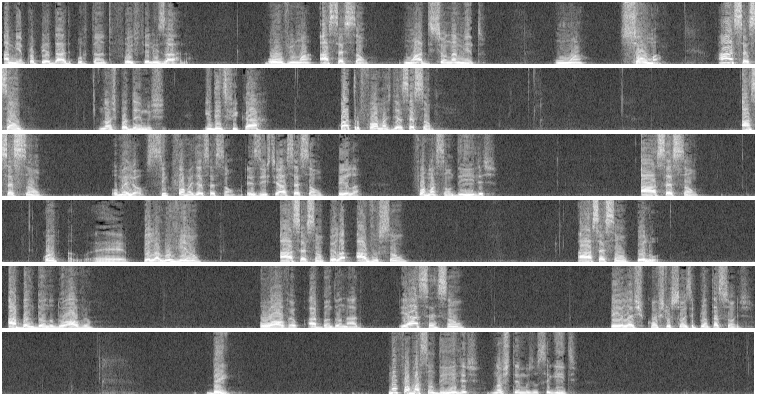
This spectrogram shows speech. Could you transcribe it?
a minha propriedade, portanto, foi felizarda. Houve uma acessão, um adicionamento, uma soma. A acessão, nós podemos identificar quatro formas de acessão. Acessão, ou melhor, cinco formas de acessão. Existe a acessão pela formação de ilhas, a acessão quando, é, pela aluvião, a acessão pela avulsão, a acessão pelo abandono do álveo, o álveo abandonado, e a acessão pelas construções e plantações. Bem, na formação de ilhas, nós temos o seguinte:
